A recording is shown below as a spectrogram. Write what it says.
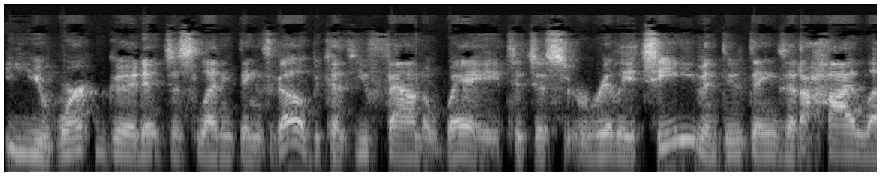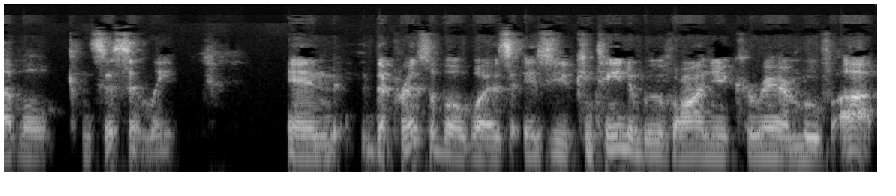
You weren't good at just letting things go because you found a way to just really achieve and do things at a high level consistently. And the principle was as you continue to move on your career and move up,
